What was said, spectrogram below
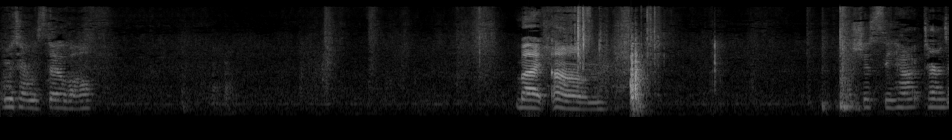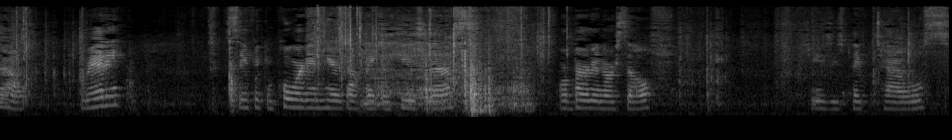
Let me turn the stove off. But, um, let's just see how it turns out. Ready? See if we can pour it in here without making a huge mess or burning ourselves. Use these paper towels.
